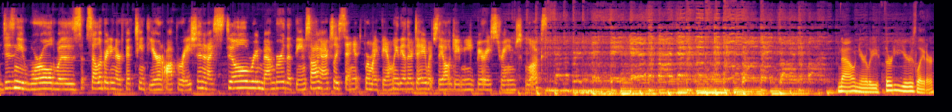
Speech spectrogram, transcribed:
Disney World was celebrating their 15th year in operation, and I still remember the theme song. I actually sang it for my family the other day, which they all gave me very strange looks. Now, nearly 30 years later,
